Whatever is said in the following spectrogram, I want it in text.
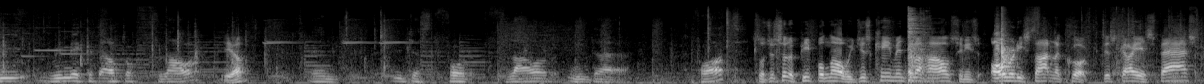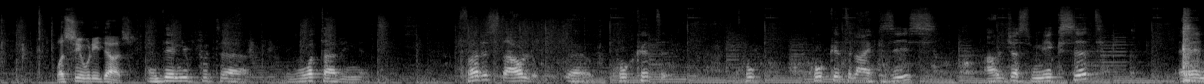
we, we make it out of flour yeah. and you just pour flour in the pot. So just so the people know, we just came into the house and he's already starting to cook. This guy is fast. Let's see what he does. and then you put uh, water in it. First, I'll uh, cook it, cook, cook it like this. I'll just mix it, and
